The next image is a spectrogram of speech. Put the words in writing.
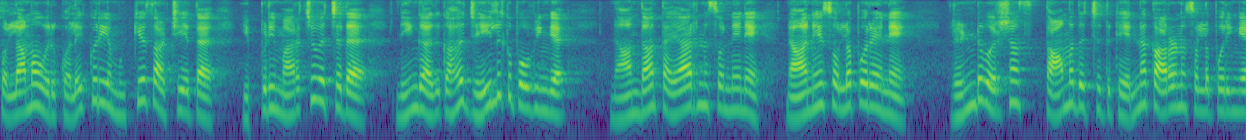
சொல்லாம ஒரு கொலைக்குரிய முக்கிய சாட்சியத்தை இப்படி மறைச்சு வச்சதை நீங்கள் அதுக்காக ஜெயிலுக்கு போவீங்க. நான் தான் தயார்னு சொன்னேனே. நானே சொல்ல போகிறேனே ரெண்டு வருஷம் தாமதிச்சதுக்கு என்ன காரணம் சொல்ல போகிறீங்க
